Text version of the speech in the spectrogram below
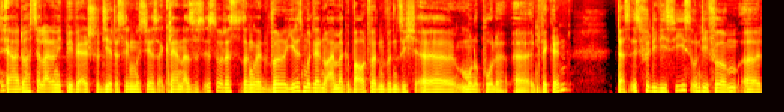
Ja, du hast ja leider nicht BWL studiert, deswegen muss ich das erklären. Also es ist so, dass sagen wir, würde jedes Modell nur einmal gebaut werden, würden sich äh, Monopole äh, entwickeln. Das ist für die VCs und die Firmen äh,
